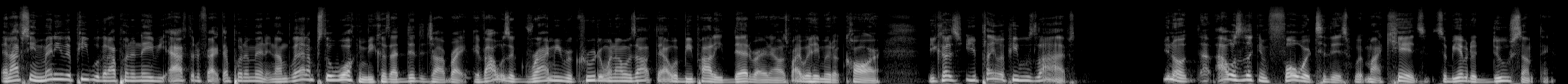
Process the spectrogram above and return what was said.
And I've seen many of the people that I put in the Navy after the fact I put them in. And I'm glad I'm still walking because I did the job right. If I was a grimy recruiter when I was out there, I would be probably dead right now. It's probably hit me with a car because you're playing with people's lives. You know, I was looking forward to this with my kids to be able to do something.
